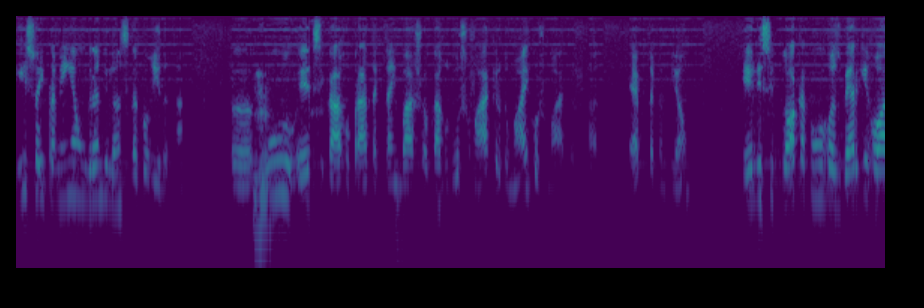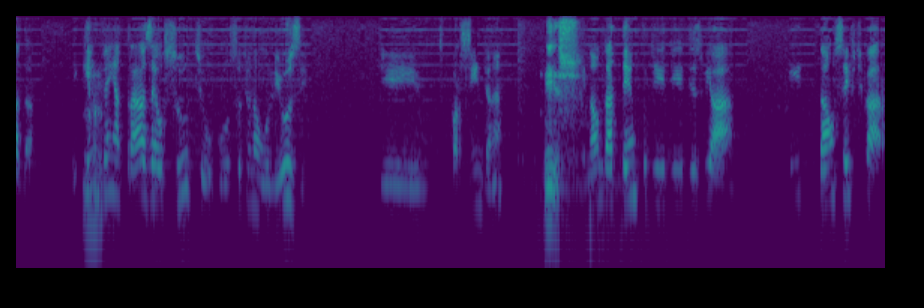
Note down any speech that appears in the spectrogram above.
isso aí para mim é um grande lance da corrida, tá? Uh, uhum. o, esse carro prata que está embaixo é o carro do Schumacher, do Michael Schumacher, tá? heptacampeão. Ele se toca com o Rosberg e roda. E quem uhum. vem atrás é o Sutil, o Sutil não, o Liuzzi, de Force India, né? Isso. E não dá tempo de, de desviar e dá um safety car.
